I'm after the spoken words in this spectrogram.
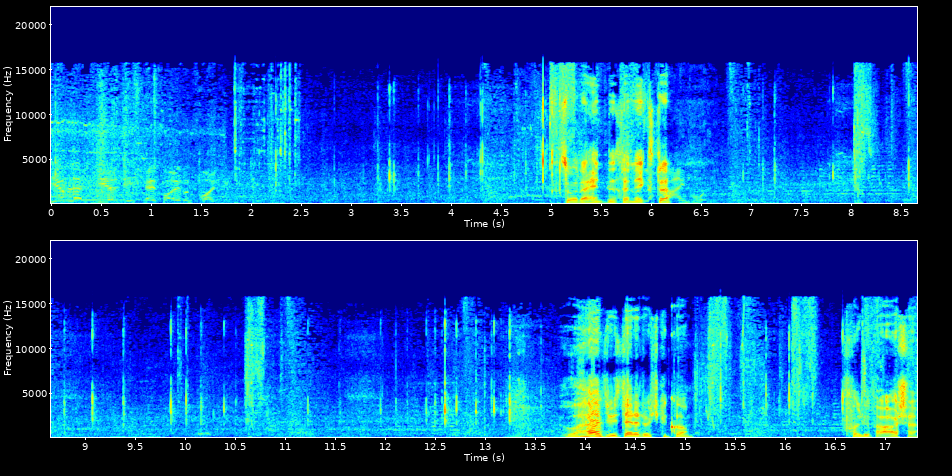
Hier bleibt ihr, ich helfe euren Freunden. So, da hinten ist der nächste. Was? Wie ist der da durchgekommen? Voll die Verarsche.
